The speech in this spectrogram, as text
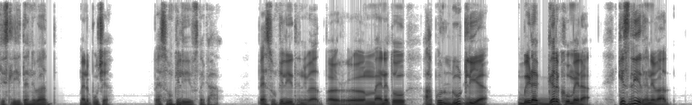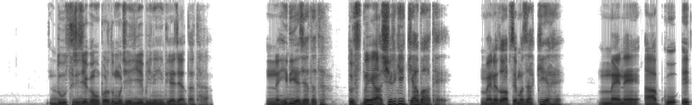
किस लिए धन्यवाद? मैंने पूछा। पैसों के लिए उसने कहा। पैसों के लिए धन्यवाद, पर मैंने तो आपको लूट लिया। बेड़ा गर्क हो मेरा। किस लिए धन्यवाद? दूसरी जगहों पर तो मुझे यह भी नहीं दिया जाता था। नहीं दिया जाता था? तो इसमें आश्चर्य की क्या बात है? मैंने तो आपसे मज़ाक किया है। मैंने आपको एक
